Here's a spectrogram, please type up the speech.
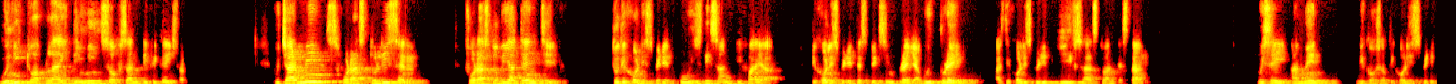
we need to apply the means of sanctification, which are means for us to listen, for us to be attentive to the Holy Spirit, who is the sanctifier, the Holy Spirit speaks in prayer. We pray as the Holy Spirit gives us to understand. We say Amen because of the Holy Spirit.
